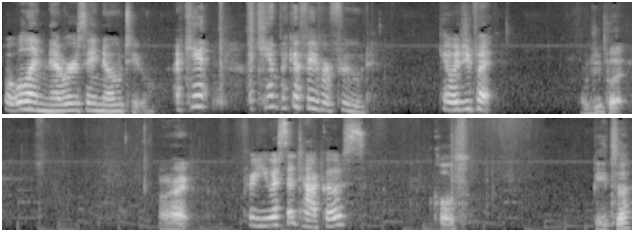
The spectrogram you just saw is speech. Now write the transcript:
What will I never say no to? I can't I can't pick a favorite food. Okay, what'd you put? What'd you put? All right, For you I said tacos. close. Pizza.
